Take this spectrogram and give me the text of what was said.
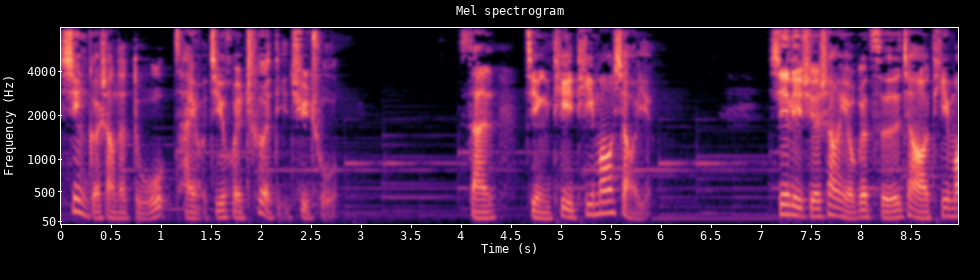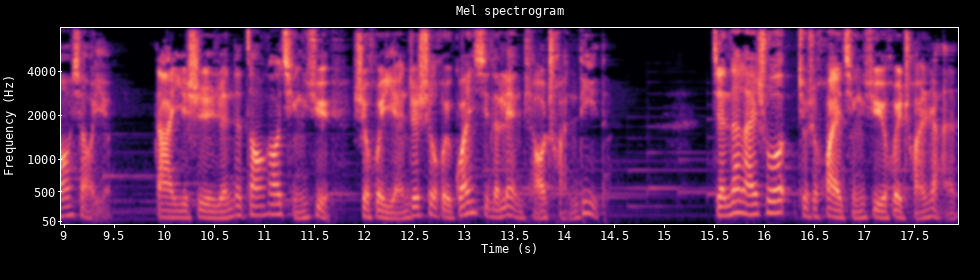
性格上的毒才有机会彻底去除。三、警惕踢猫效应。心理学上有个词叫“踢猫效应”，大意是人的糟糕情绪是会沿着社会关系的链条传递的。简单来说，就是坏情绪会传染，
